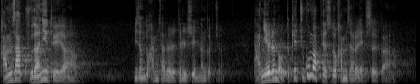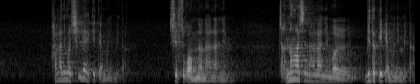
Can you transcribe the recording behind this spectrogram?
감사 구단이 돼야 이 정도 감사를 드릴 수 있는 거죠. 다니엘은 어떻게 죽음 앞에서도 감사를 했을까? 하나님을 신뢰했기 때문입니다. 실수가 없는 하나님, 전능하신 하나님을 믿었기 때문입니다.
